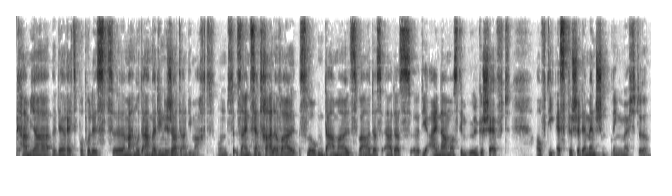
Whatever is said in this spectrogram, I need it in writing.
kam ja der Rechtspopulist äh, Mahmoud Ahmadinejad an die Macht. Und sein zentraler Wahlslogan damals war, dass er das, die Einnahmen aus dem Ölgeschäft auf die Esstische der Menschen bringen möchte.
